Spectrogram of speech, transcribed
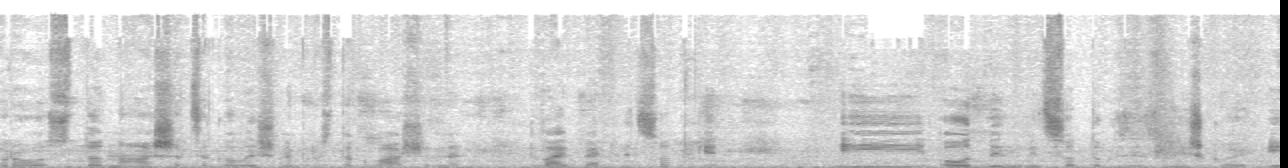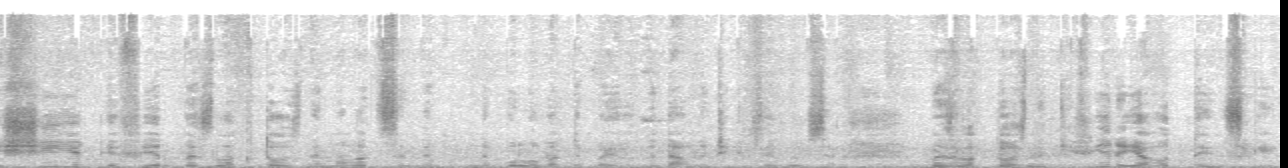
просто наше, це колишнє просто квашене 2,5% і 1% зі знижкою. І ще є кефір безлактозний. Молодці, не, не було в АТБ, його недавно тільки з'явився. Безлактозний кефір яготинський.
